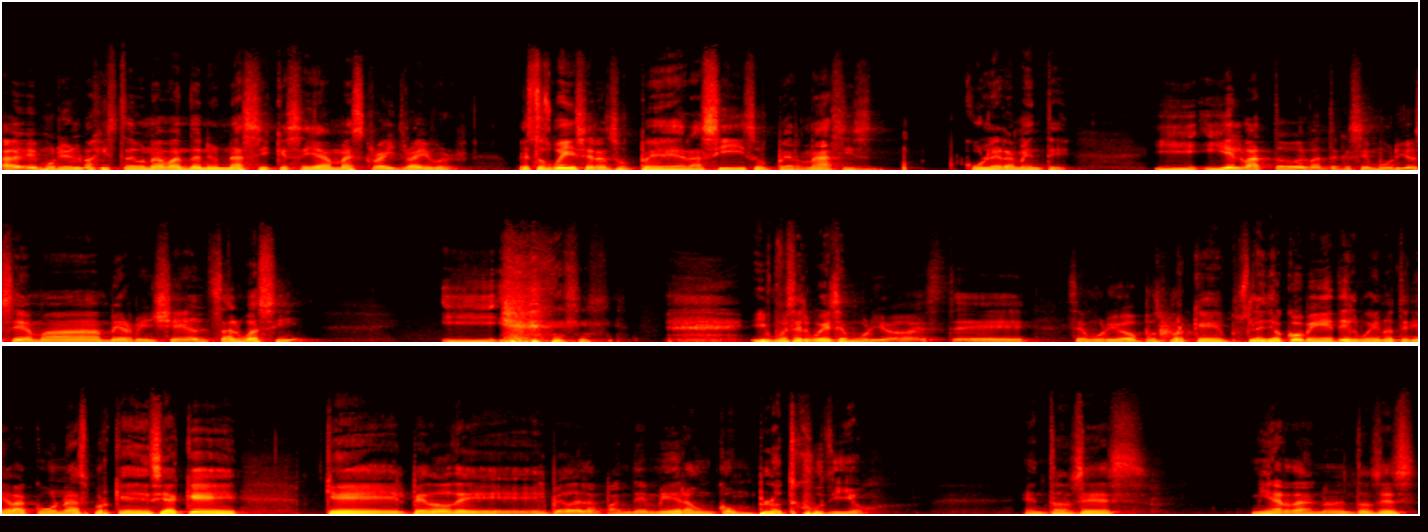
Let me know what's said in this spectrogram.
eh, murió el bajista de una banda neonazi que se llama Stray Driver. Estos güeyes eran súper así, súper nazis, culeramente. Y, y el vato, el vato que se murió se llamaba Mervyn Shields, algo así. Y, y pues el güey se murió, este, se murió pues porque pues, le dio COVID y el güey no tenía vacunas porque decía que, que el, pedo de, el pedo de la pandemia era un complot judío. Entonces, mierda, ¿no? Entonces,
